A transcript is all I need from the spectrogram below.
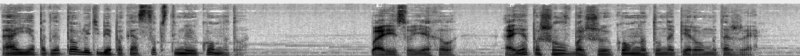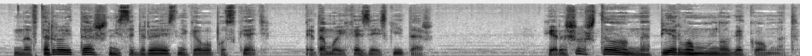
а я подготовлю тебе пока собственную комнату». Борис уехал, а я пошел в большую комнату на первом этаже. На второй этаж не собираюсь никого пускать. Это мой хозяйский этаж. Хорошо, что на первом много комнат.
